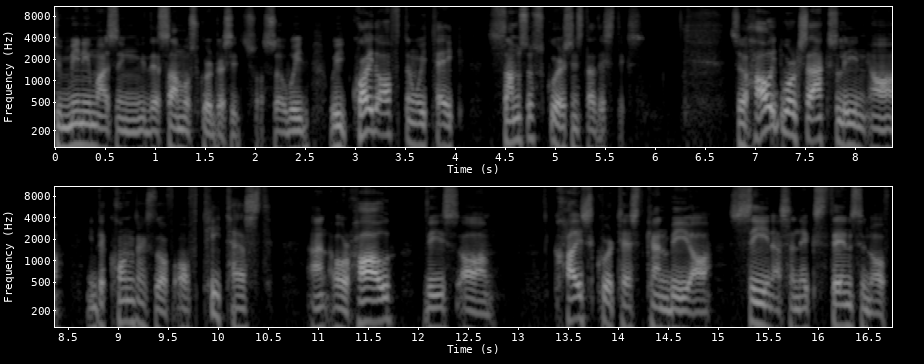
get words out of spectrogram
to minimizing the sum of squared residuals. So we, we quite often we take sums of squares in statistics. So how it works actually in, uh, in the context of, of t-test and or how this uh, chi-square test can be uh, seen as an extension of,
